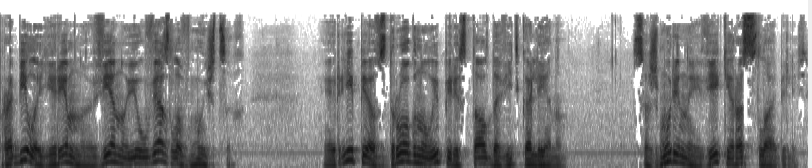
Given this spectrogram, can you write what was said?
пробило еремную вену и увязло в мышцах. Рипия вздрогнул и перестал давить коленом. Сожмуренные веки расслабились.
